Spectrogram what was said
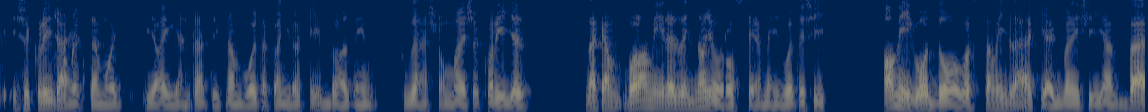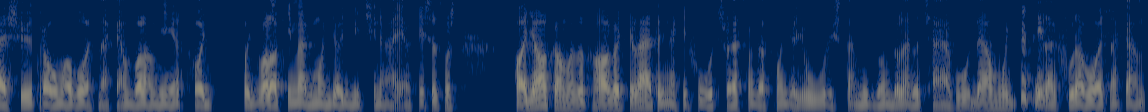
És akkor így rájöttem, hogy ja igen, tehát ők nem voltak annyira képbe az én tudásommal, és akkor így ez nekem valamiért ez egy nagyon rossz élmény volt, és így amíg ott dolgoztam, így lelkiekben is ilyen belső trauma volt nekem valamiért, hogy, hogy valaki megmondja, hogy mit csináljak. És ez most, ha egy alkalmazott hallgatja, lehet, hogy neki furcsa lesz, meg azt mondja, hogy úristen, mit gondol ez a csávú, de amúgy tényleg fura volt nekem.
